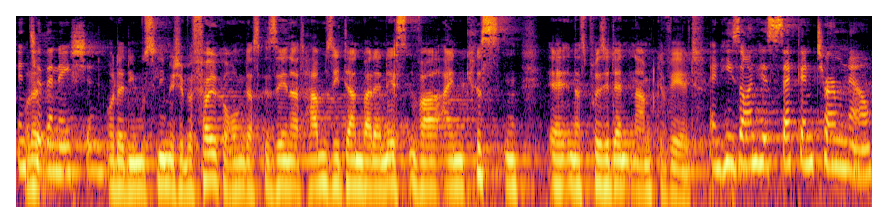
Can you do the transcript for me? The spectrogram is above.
into Oder- the nation. oder die muslimische Bevölkerung das gesehen hat, haben sie dann bei der nächsten Wahl einen Christen äh, in das Präsidentenamt gewählt. And he's on his second term now.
